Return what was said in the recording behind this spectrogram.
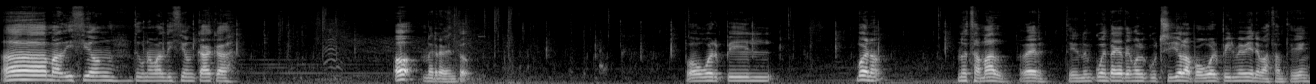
Ah, maldición, de una maldición caca. Oh, me reventó. Power Pill. Bueno, no está mal. A ver, teniendo en cuenta que tengo el cuchillo, la Power Pill me viene bastante bien.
